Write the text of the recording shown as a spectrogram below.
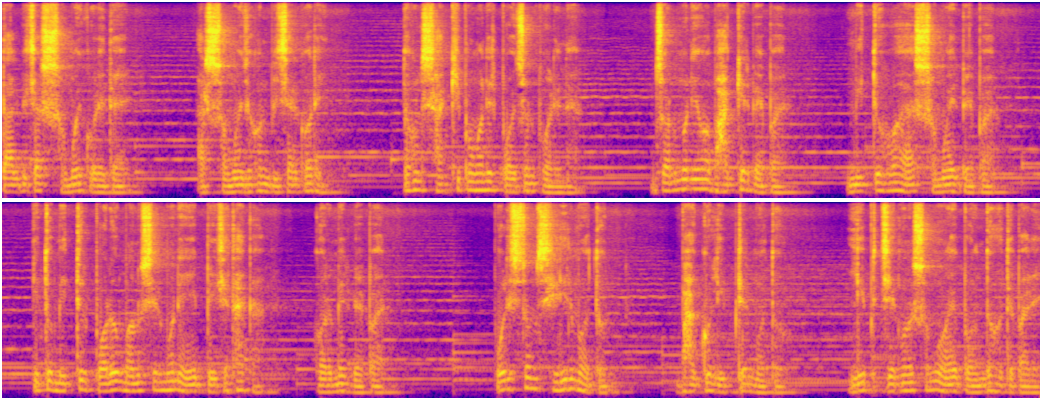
তার বিচার সময় করে দেয়। আর সময় যখন বিচার করে, তখন সাক্ষী প্রমাণের প্রয়োজন পড়ে না। জন্ম নেওয়া ভাগ্যের ব্যাপার, মৃত্যু হওয়া সময়ের ব্যাপার। কিন্তু মৃত্যুর পরেও মানুষের মনে বেঁচে থাকা কর্মের ব্যাপার। পরিশ্রম সিঁড়ির মতন, ভাগ্য লিফটের মতো। লিফট যে কোনো সময় বন্ধ হতে পারে,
